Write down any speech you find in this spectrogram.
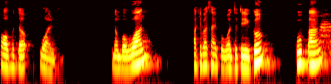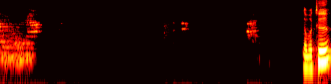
of the world. Number one, pakibasahin po, one, two, three, go. Upang Number two.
